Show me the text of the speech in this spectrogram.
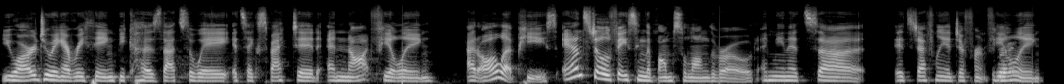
you are doing everything because that's the way it's expected and not feeling at all at peace and still facing the bumps along the road. I mean, it's uh it's definitely a different feeling. Right.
